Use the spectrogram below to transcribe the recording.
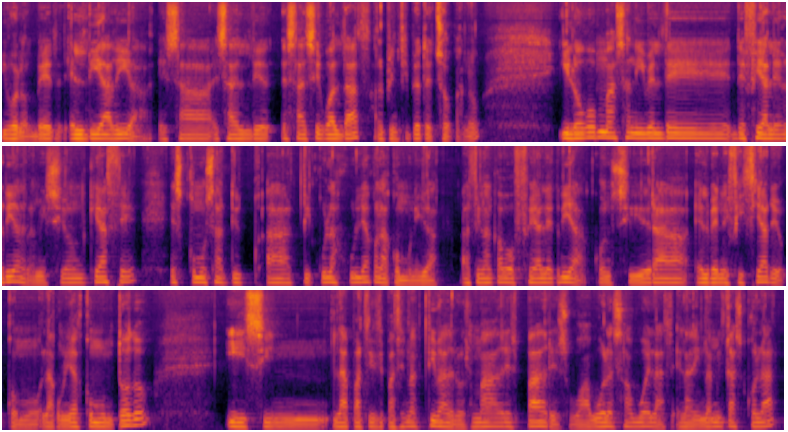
y bueno, ver el día a día esa, esa, esa desigualdad al principio te choca, ¿no? Y luego más a nivel de, de fe y alegría, de la misión que hace, es cómo se articula Julia con la comunidad. Al fin y al cabo, fe y alegría considera el beneficiario como la comunidad como un todo, y sin la participación activa de los madres, padres o abuelas, abuelas en la dinámica escolar,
